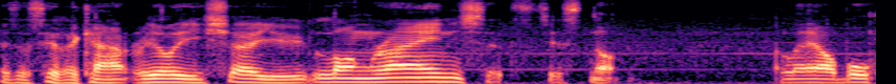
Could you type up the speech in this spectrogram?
As I said, I can't really show you long range, that's just not allowable.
